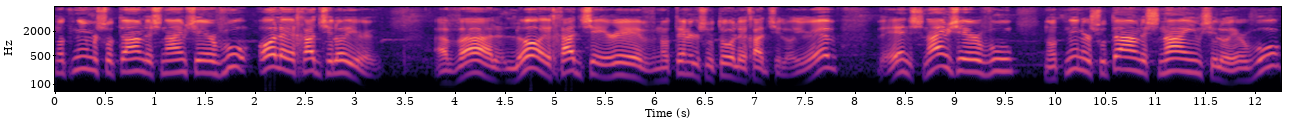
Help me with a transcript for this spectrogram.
נותנים רשותם לשניים שערבו או לאחד שלא ערב. אבל לא אחד שערב נותן רשותו לאחד שלא ערב, ואין שניים שערבו נותנים רשותם לשניים שלא ערבו,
